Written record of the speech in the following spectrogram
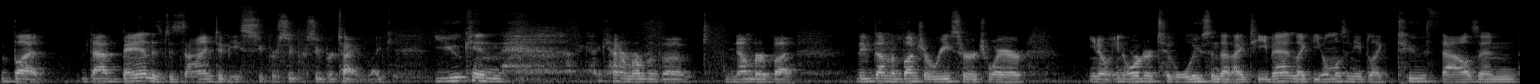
but that band is designed to be super super super tight like you can i can't remember the number but they've done a bunch of research where you know in order to loosen that IT band like you almost need like 2000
